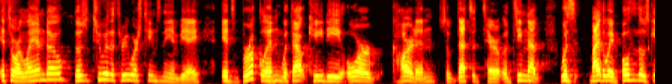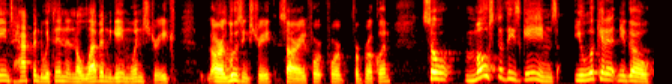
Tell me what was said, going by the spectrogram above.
it's Orlando. Those are two of the three worst teams in the NBA. It's Brooklyn without KD or Harden, so that's a terrible team that was. By the way, both of those games happened within an 11 game win streak or losing streak. Sorry for for for Brooklyn. So most of these games, you look at it and you go,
